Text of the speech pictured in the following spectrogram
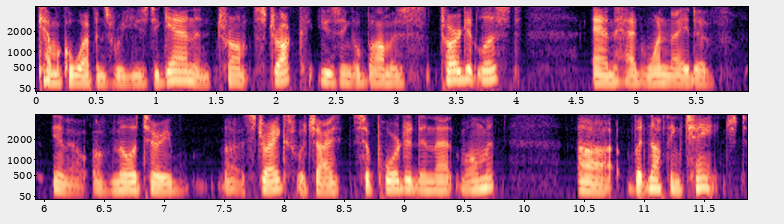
chemical weapons were used again, and Trump struck using Obama's target list and had one night of, you know, of military uh, strikes, which I supported in that moment, uh, but nothing changed.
